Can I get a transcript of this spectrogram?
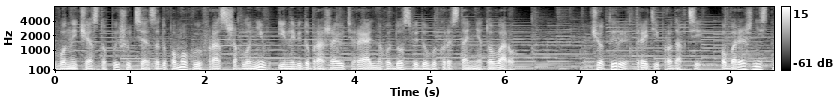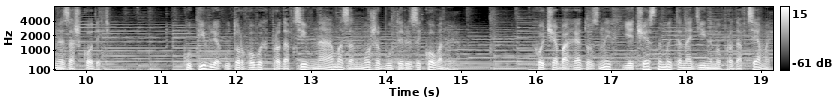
Вони часто пишуться за допомогою фраз шаблонів і не відображають реального досвіду використання товару. 4. Треті продавці. Обережність не зашкодить. Купівля у торгових продавців на Amazon може бути ризикованою. Хоча багато з них є чесними та надійними продавцями,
